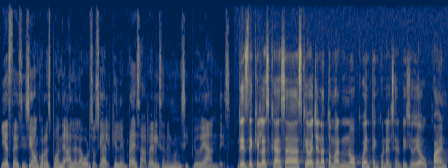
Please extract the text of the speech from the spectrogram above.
y esta decisión corresponde a la labor social que la empresa realiza en el municipio de Andes. Desde que las casas que vayan a tomar no cuenten con el servicio de AUPAN,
